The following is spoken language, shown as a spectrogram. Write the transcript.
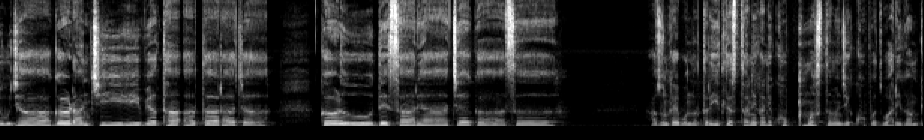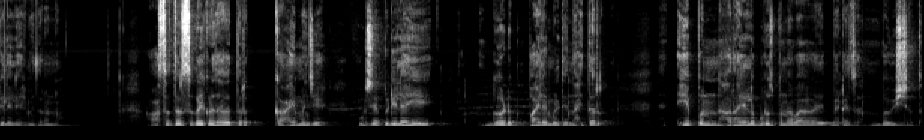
तुझ्या गडांची ही व्यथा आता राजा कळू दे साऱ्या जगास. अजून काय बोलणार? तरी इथल्या स्थानिकांनी खूप मस्त म्हणजे खूपच भारी काम केलेले आहे मित्रांनो. असं जर सगळीकडे झालं तर काय म्हणजे पुढच्या पिढीलाही गड पाहायला मिळते. नाहीतर हे पण राहिलेलं बुरुज पण बघायला भविष्यात.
